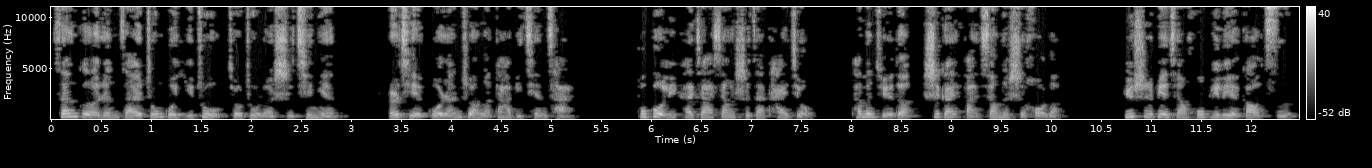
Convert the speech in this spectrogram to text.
三个人在中国一住就住了十七年，而且果然赚了大笔钱财。不过离开家乡实在太久，他们觉得是该返乡的时候了，于是便向忽必烈告辞，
